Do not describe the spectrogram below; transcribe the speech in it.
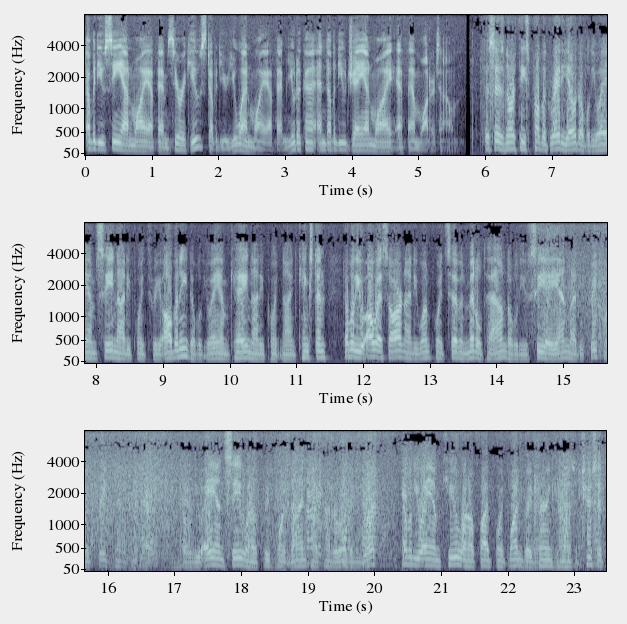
WCNY-FM Syracuse, WUNY-FM Utica, and WJNY-FM Watertown. This is Northeast Public Radio, WAMC 90.3 Albany, WAMK 90.9 Kingston, WOSR 91.7 Middletown, WCAN 93.3 Kennedy WANC 103.9 Ticonderoga, New York, WAMQ 105.1 Great Barrington, Massachusetts,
